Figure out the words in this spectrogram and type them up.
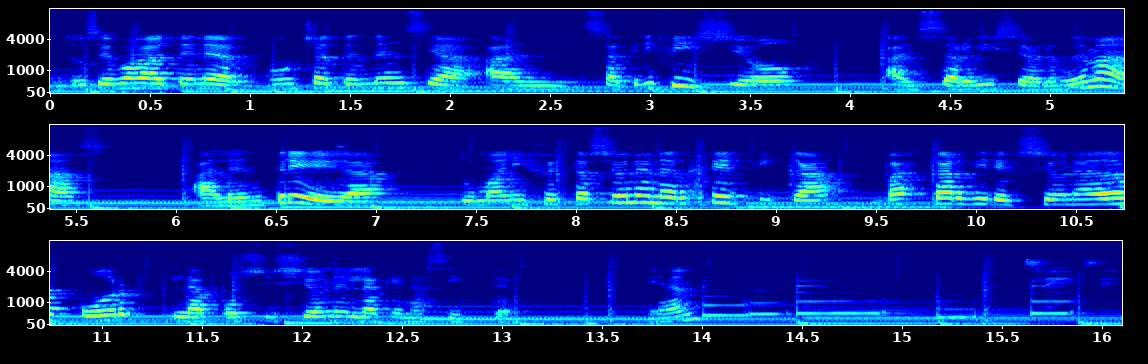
Entonces vas a tener mucha tendencia al sacrificio, al servicio a los demás, a la entrega. Tu manifestación energética va a estar direccionada por la posición en la que naciste. ¿Bien? Sí, sí.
